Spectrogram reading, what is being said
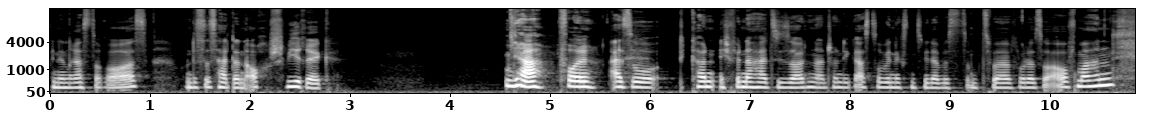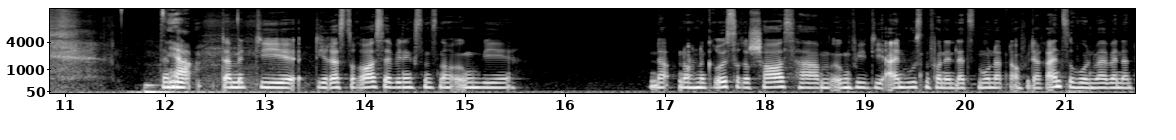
in den Restaurants und es ist halt dann auch schwierig. Ja, voll. Also die können, ich finde halt, sie sollten halt schon die Gastro wenigstens wieder bis um 12 oder so aufmachen. Damit, Ja. damit die, die Restaurants ja wenigstens noch irgendwie na, noch eine größere Chance haben, irgendwie die Einbußen von den letzten Monaten auch wieder reinzuholen. Weil wenn dann,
